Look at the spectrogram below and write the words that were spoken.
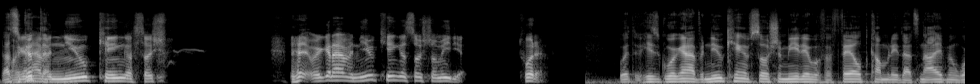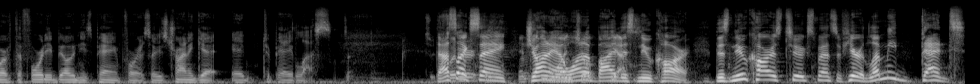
That's We're a gonna good have thing. a new king of social. We're gonna have a new king of social media, Twitter. With, he's, we're gonna have a new king of social media with a failed company that's not even worth the 40 billion he's paying for it. So he's trying to get it to pay less. That's Twitter like saying, Johnny, I want to buy this new car. This new car is too expensive. Here, let me dent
